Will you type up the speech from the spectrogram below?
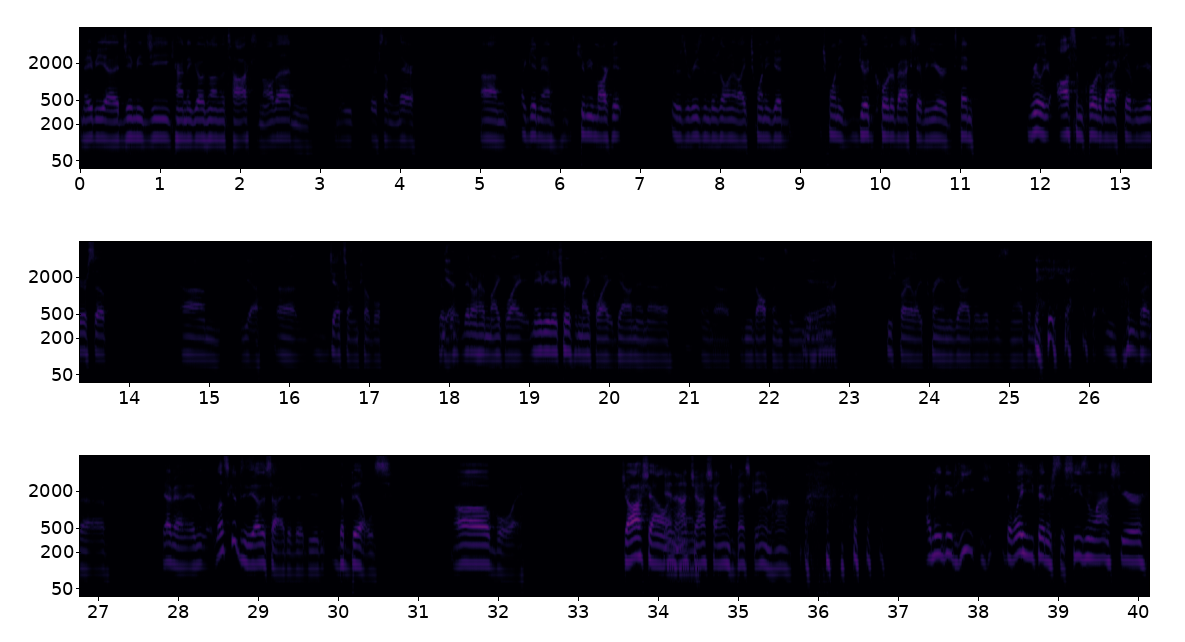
Maybe uh, Jimmy G kind of goes on the talks and all that, and maybe there's something there. Um, again, man, QB market. There's a reason there's only like 20 good, 20 good quarterbacks every year, 10 really awesome quarterbacks every year. So, um, yeah, uh, Jets are in trouble because Yeah. they don't have Mike White. Maybe they trade for Mike White down in uh and uh from the Dolphins and Yeah. back. He's probably like praying to God that that doesn't happen. yeah. but, but uh, yeah, man. And let's get to the other side of it, dude. The Bills. Oh boy, Josh Allen. yeah, not man. Josh Allen's best game, huh? I mean, dude, he, he the way he finished the season last year.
